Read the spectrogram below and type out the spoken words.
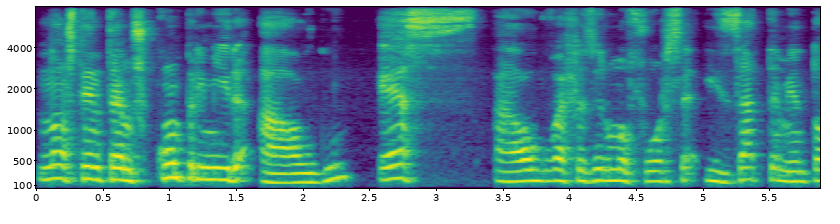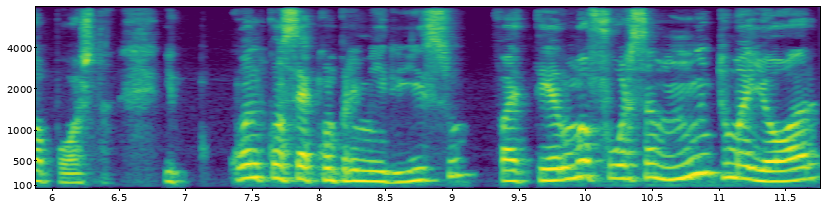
nós tentamos comprimir algo, esse algo vai fazer uma força exatamente oposta. E quando consegue comprimir isso, vai ter uma força muito maior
